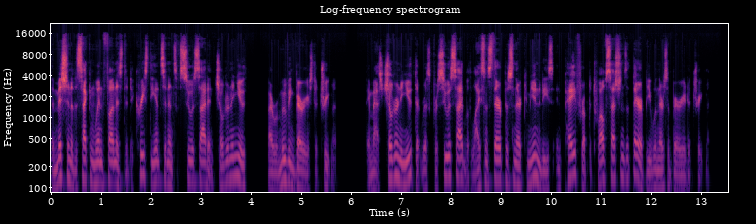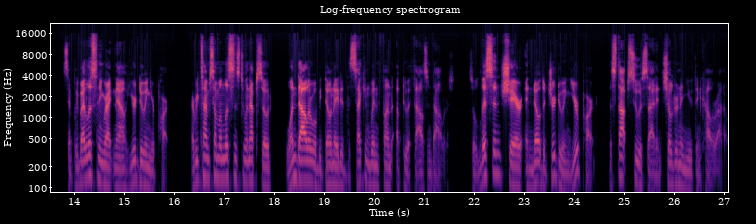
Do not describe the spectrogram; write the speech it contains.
The mission of the Second Wind Fund is to decrease the incidence of suicide in children and youth by removing barriers to treatment. They match children and youth at risk for suicide with licensed therapists in their communities and pay for up to 12 sessions of therapy when there's a barrier to treatment. Simply by listening right now, you're doing your part. Every time someone listens to an episode, $1 will be donated to the Second Wind Fund up to $1,000. So listen, share, and know that you're doing your part to stop suicide in children and youth in Colorado.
